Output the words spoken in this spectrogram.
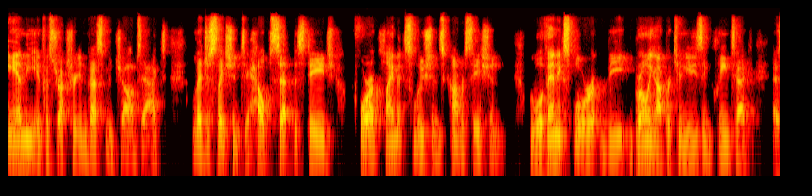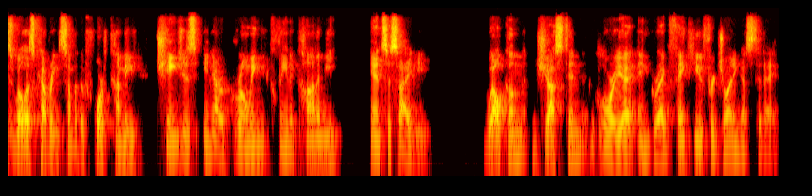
and the Infrastructure Investment Jobs Act legislation to help set the stage for our climate solutions conversation. We will then explore the growing opportunities in clean tech, as well as covering some of the forthcoming changes in our growing clean economy and society. Welcome, Justin, Gloria, and Greg. Thank you for joining us today.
